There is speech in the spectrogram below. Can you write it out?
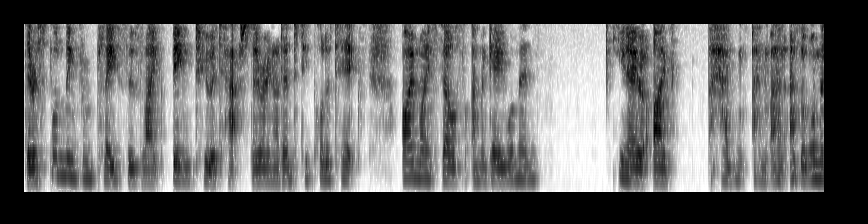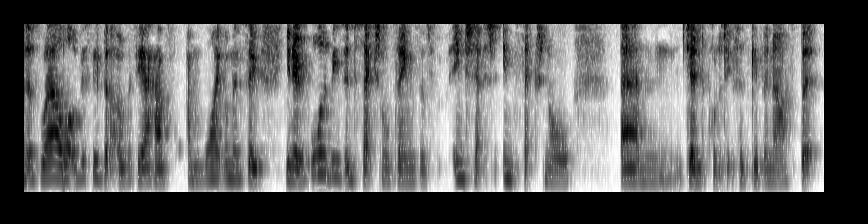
They're responding from place of like being too attached to their own identity politics. I myself, I'm a gay woman. You know, I've had I'm, as a woman as well, obviously, but obviously I have I'm a white woman. So you know, all of these intersectional things of intersectional um, gender politics has given us, but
